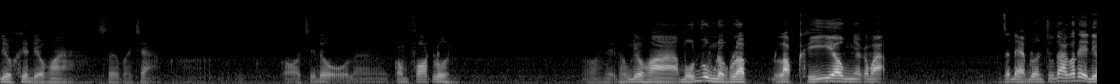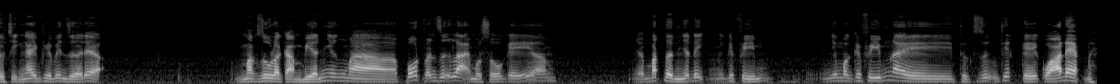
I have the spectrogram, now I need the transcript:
điều khiển điều hòa sơ và chạm có chế độ là comfort luôn Rồi, hệ thống điều hòa 4 vùng độc lập lọc khí ion nha các bạn rất đẹp luôn. Chúng ta có thể điều chỉnh ngay phía bên dưới đây ạ. Mặc dù là cảm biến, nhưng mà post vẫn giữ lại một số cái um, button nhất định, những cái phím. Nhưng mà cái phím này thực sự thiết kế quá đẹp này.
